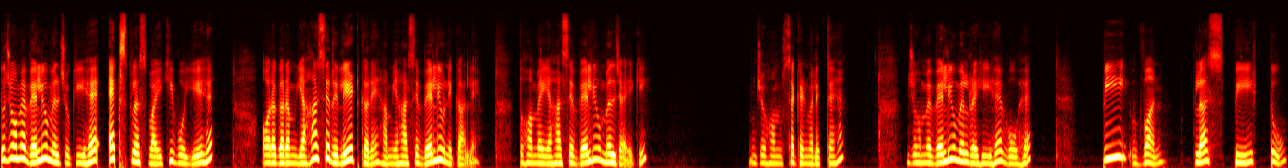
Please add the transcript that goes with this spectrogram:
तो जो हमें वैल्यू मिल चुकी है एक्स प्लस वाई की, वो ये है। और अगर हम यहाँ से रिलेट करें, हम यहाँ से वैल्यू निकालें तो हमें यहाँ से वैल्यू मिल जाएगी, जो हम सेकेंड में लिखते हैं। जो हमें वैल्यू मिल रही है, वो है P one plus P two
